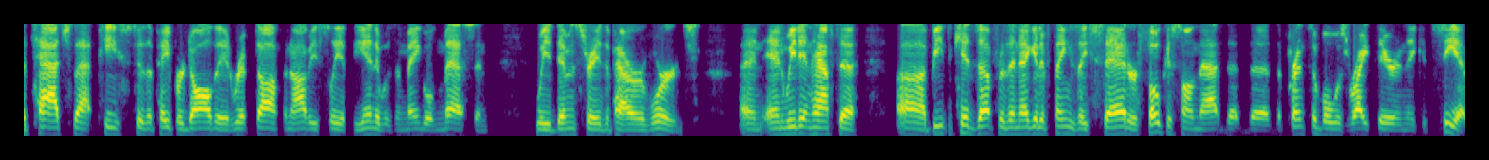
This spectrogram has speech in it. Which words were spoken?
attach that piece to the paper doll they had ripped off. And obviously, at the end, it was a mangled mess. And we demonstrated the power of words. And and we didn't have to uh, beat the kids up for the negative things they said or focus on that. That the the principle was right there and they could see it.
